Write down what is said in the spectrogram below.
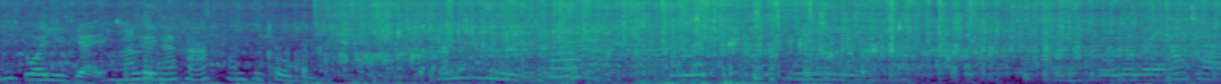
นี่ตัวใหญ่ๆทั้งนั้นเลยนะคะท่านผู้ชมนี่เห็นไหมคะนี่ตัวเร็วๆนะคะ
